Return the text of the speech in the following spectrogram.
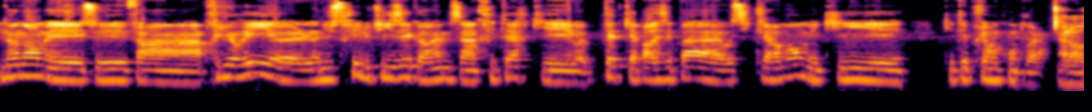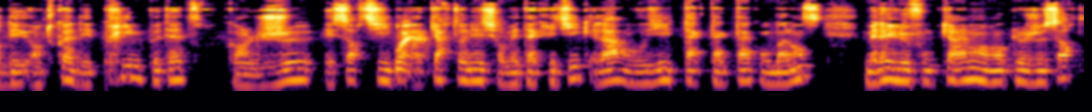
Non, non, mais c'est, enfin, a priori, euh, l'industrie l'utilisait quand même. C'est un critère qui est ouais, peut-être qui apparaissait pas aussi clairement, mais qui qui était pris en compte, voilà. Alors des, en tout cas des primes peut-être quand le jeu est sorti, Ouais. cartonné sur Metacritic. Là, on vous dit tac tac tac, on balance. Mais là, ils le font carrément avant que le jeu sorte,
